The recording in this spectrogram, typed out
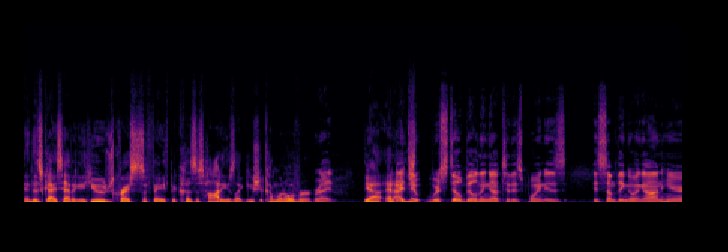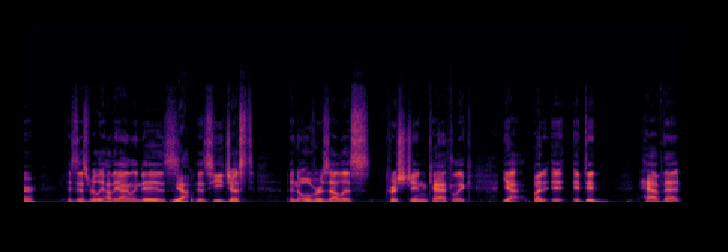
And this guy's having a huge crisis of faith because this hottie is like, you should come on over. Right. Yeah. And I just, it- we're still building up to this point. Is is something going on here? Is this really how the island is? Yeah. Is he just an overzealous Christian Catholic? Yeah, but it it did have that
